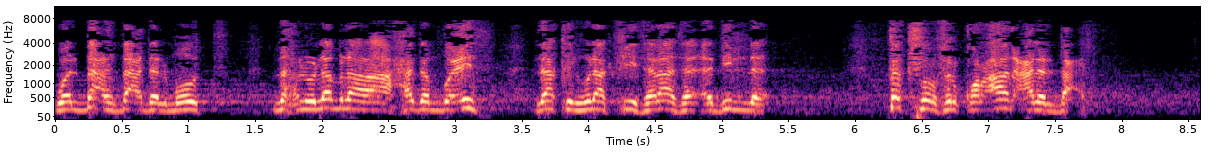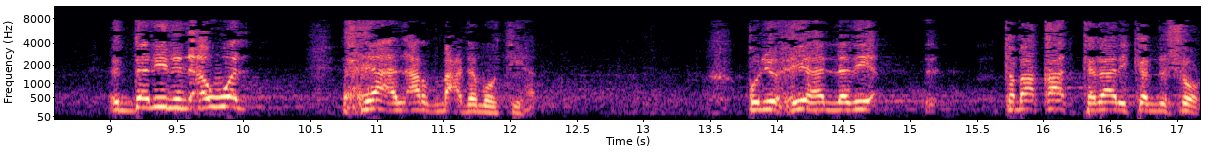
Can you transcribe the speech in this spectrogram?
والبعث بعد الموت نحن لم نرى أحدا بعث لكن هناك في ثلاثة أدلة تكثر في القرآن على البعث. الدليل الأول إحياء الأرض بعد موتها. قل يحييها الذي كما قال كذلك النشور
